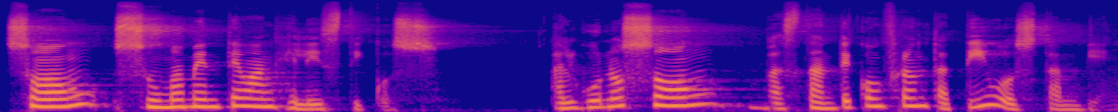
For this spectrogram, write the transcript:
son sumamente evangelísticos. Algunos son bastante confrontativos también.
